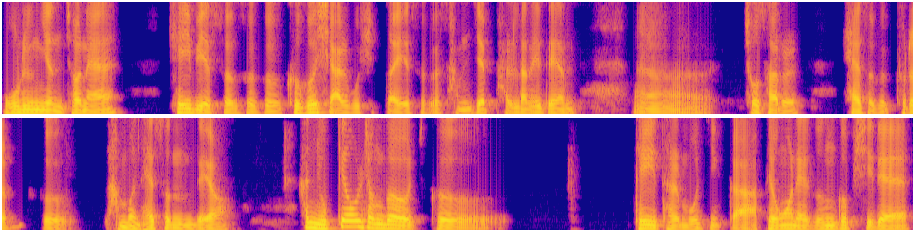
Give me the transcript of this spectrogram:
5, 6년 전에 KBS에서 그, 그것이 알고 싶다 해서 그 삼재 판란에 대한, 어, 조사를 해서 그, 들어, 그, 한번 했었는데요. 한 6개월 정도 그, 데이터를 보니까 병원의 응급실에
